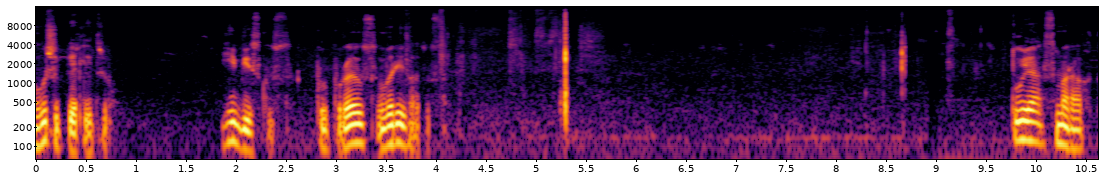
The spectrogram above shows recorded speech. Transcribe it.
Горщик 5 літрів. Гібіскус Purpureus variegatus. Туя Смарагд.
